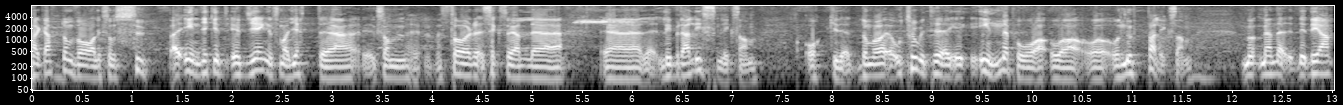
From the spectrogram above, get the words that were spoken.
Per Gahrton var liksom super, eh, ingick i ett, ett, gäng som var jätte, eh, liksom, för sexuell eh, eh, liberalism. Liksom. Och de var otroligt inne på att nuppa. Liksom. Men det, det han,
